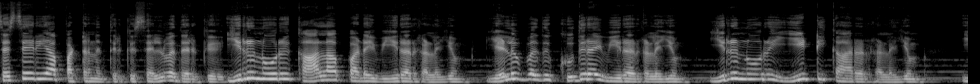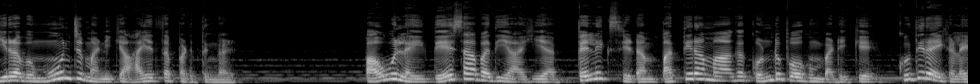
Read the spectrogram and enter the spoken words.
செசேரியா பட்டணத்திற்கு செல்வதற்கு இருநூறு காலாப்படை வீரர்களையும் எழுபது குதிரை வீரர்களையும் இருநூறு ஈட்டிக்காரர்களையும் இரவு மூன்று மணிக்கு ஆயத்தப்படுத்துங்கள். பவுலை தேசாபதியாகிய பெலிக்ஸிடம் பத்திரமாக கொண்டு போகும்படிக்கு குதிரைகளை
